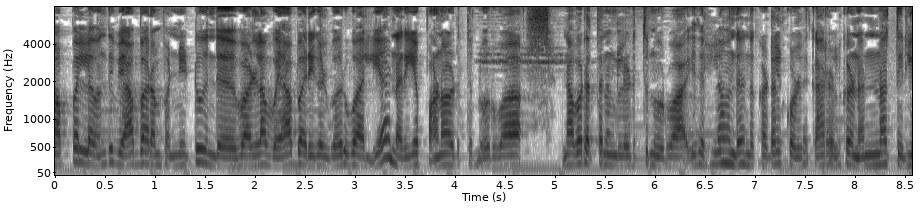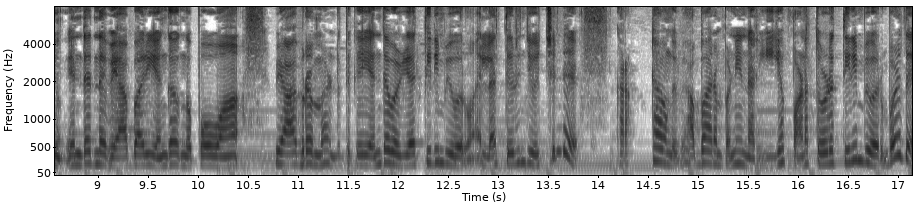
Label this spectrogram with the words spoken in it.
கப்பலில் வந்து வியாபாரம் பண்ணிட்டு இந்த வெள்ளம் வியாபாரிகள் வருவா இல்லையா? நிறைய பணம் எடுத்துன்னு வருவா நவரத்தனங்கள் எடுத்துன்னு வருவா. இதெல்லாம் வந்து அந்த கடல் கொள்ளைக்காரர்களுக்கு நன்னா தெரியும். எந்தெந்த வியாபாரி எங்கே அங்கே போவான் வியாபாரம் பண்ணுறதுக்கு எந்த வழியாக திரும்பி வருவான் எல்லாம் தெரிஞ்சு வச்சுட்டு கரெக்டாக அவங்க வியாபாரம் பண்ணி நிறைய பணத்தோட திரும்பி வரும்பொழுது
